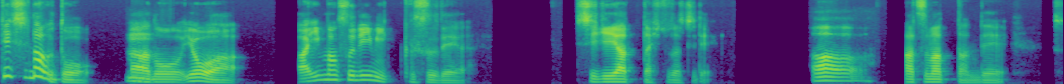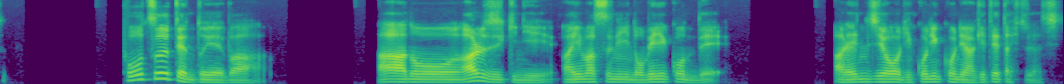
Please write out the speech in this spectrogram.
てしまうと、うん。あの、要は、アイマスリミックスで知り合った人たちでああ。集まったんで、す共通点といえばあの、ある時期にアイマスにのめり込んでアレンジをニコニコに上げてた人たち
